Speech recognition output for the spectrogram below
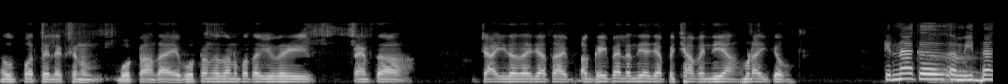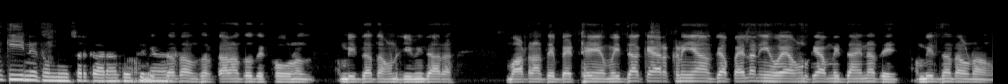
ਉੱਪਰ ਤੇ ਇਲੈਕਸ਼ਨ ਵੋਟਾਂ ਦਾ ਹੈ। ਵੋਟਾਂ ਦਾ ਤੁਹਾਨੂੰ ਪਤਾ ਵੀ ਬਈ ਟਾਈਮ ਤਾਂ ਚਾਹੀਦਾ ਤਾਂ ਜਾਂ ਤਾਂ ਅੱਗੇ ਹੀ ਪੈ ਲੈਂਦੀ ਆ ਜਾਂ ਪਿੱਛਾ ਪੈਂਦੀ ਆ ਪੜ੍ਹਾਈ ਤੋਂ। ਕਿੰਨਾ ਕੁ ਉਮੀਦਾਂ ਕੀ ਨੇ ਤੁਹਾਨੂੰ ਸਰਕਾਰਾਂ ਤੋਂ? ਕਿੰਨਾ ਉਮੀਦਾਂ ਤਾਂ ਹੁਣ ਸਰਕਾਰਾਂ ਤੋਂ ਦੇਖੋ ਹੁਣ ਉਮੀਦਾਂ ਤਾਂ ਹੁਣ ਜ਼ਿਮੀਂਦਾਰ ਬਾਰਡਰਾਂ ਤੇ ਬੈਠੇ ਉਮੀਦਾਂ ਕਿਆ ਰੱਖਣੀਆਂ ਜਾਂ ਪਹਿਲਾਂ ਨਹੀਂ ਹੋਇਆ ਹੁਣ ਕਿਆ ਉਮੀਦਾਂ ਇਹਨਾਂ ਤੇ? ਉਮੀਦਾਂ ਤਾਂ ਹੁਣ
